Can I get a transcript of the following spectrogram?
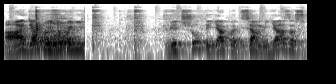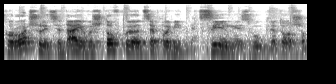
А, дякую, зупиніть. Відчути, як оця м'яза скорочується, да, і виштовхує оце повітря. Сильний звук для того, щоб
